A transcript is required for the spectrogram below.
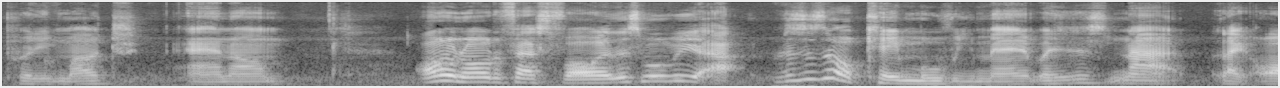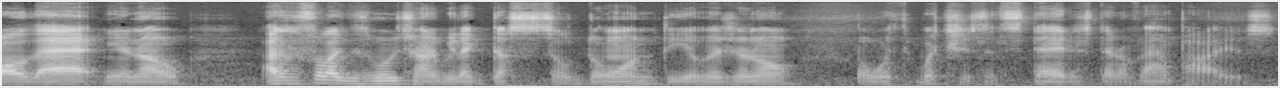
pretty much, and um, all in all, to fast forward, this movie, uh, this is an okay movie, man, but it's not like all that, you know. I just feel like this movie trying to be like Dusk Till Dawn, the original, but with witches instead instead of vampires.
